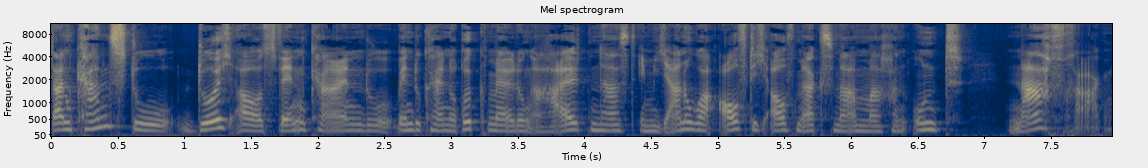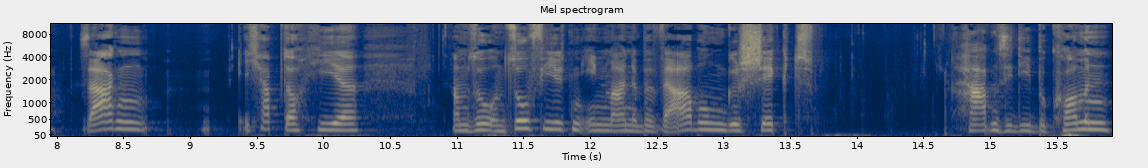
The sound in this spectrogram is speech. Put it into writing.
dann kannst du durchaus, wenn kein, du, wenn du keine Rückmeldung erhalten hast, im Januar auf dich aufmerksam machen und nachfragen. Sagen, ich habe doch hier am so und so vielten Ihnen meine Bewerbung geschickt. Haben Sie die bekommen?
